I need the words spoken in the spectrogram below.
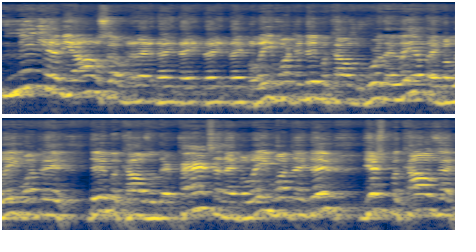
Many of you also, they, they, they, they believe what they do because of where they live. They believe what they do because of their parents, and they believe what they do just because they,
